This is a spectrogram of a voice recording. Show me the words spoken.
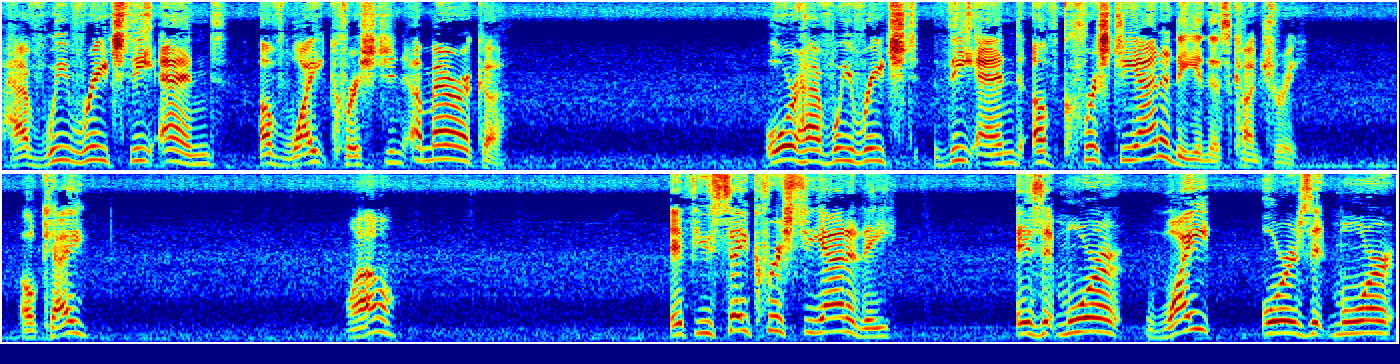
Have we reached the end of white Christian America? Or have we reached the end of Christianity in this country? Okay? Well, if you say Christianity, is it more white or is it more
